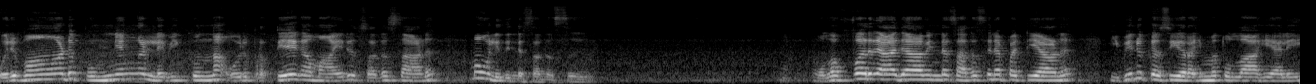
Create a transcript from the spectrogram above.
ഒരുപാട് പുണ്യങ്ങൾ ലഭിക്കുന്ന ഒരു പ്രത്യേകമായൊരു സദസ്സാണ് മൗലിദിന്റെ സദസ്സ്. മുലഫർ രാജാവിന്റെ സദസ്സിനെ പറ്റിയാണ് ഇബിനു കസീർ റഹിമത്തുല്ലാഹി അലി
